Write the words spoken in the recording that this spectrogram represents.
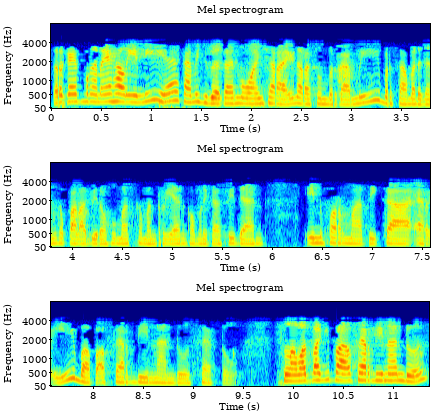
terkait mengenai hal ini ya, kami juga akan mewawancarai narasumber kami bersama dengan Kepala Biro Humas Kementerian Komunikasi dan Informatika RI, Bapak Ferdinandus Setu. Selamat pagi Pak Ferdinandus.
